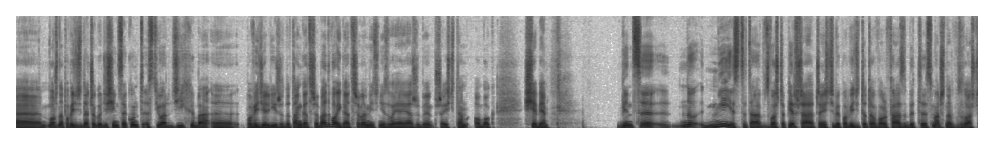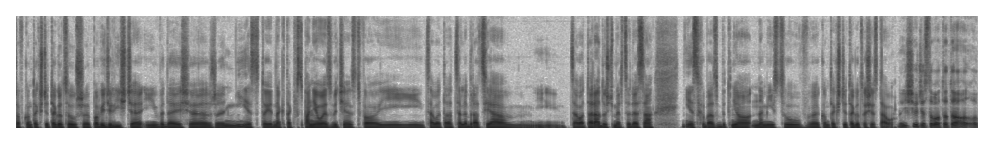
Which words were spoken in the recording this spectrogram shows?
E, można powiedzieć, dlaczego 10 sekund? Stewardzi chyba e, powiedzieli, że do tanga trzeba dwojga. Trzeba mieć niezłe jaja, żeby przejść tam obok siebie. Więc e, no, nie jest ta, zwłaszcza pierwsza część wypowiedzi Toto Wolfa, zbyt smaczna, zwłaszcza w kontekście tego, co już powiedzieliście i wydaje się, że nie jest to jednak tak wspaniałe zwycięstwo i cała ta celebracja i cała ta radość Mercedesa nie jest chyba zbytnio na miejscu w kontekście tego, co się stało. No jeśli chodzi o to, to,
